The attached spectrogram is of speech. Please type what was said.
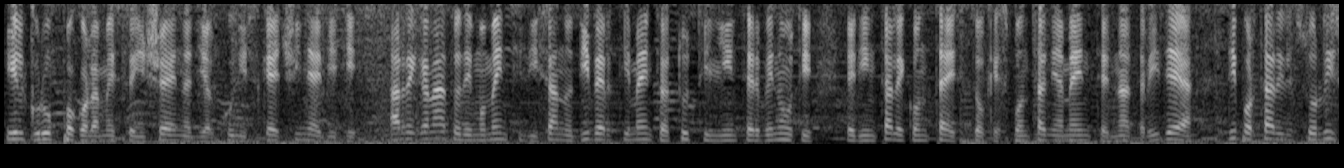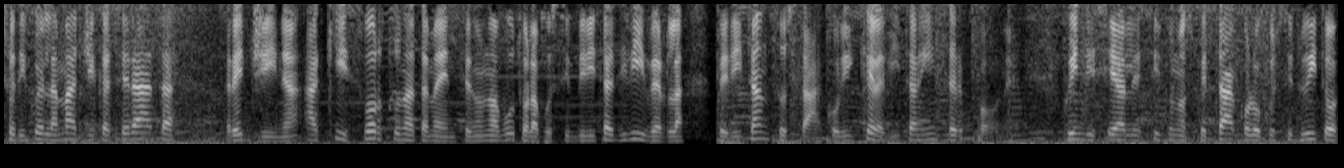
Il gruppo, con la messa in scena di alcuni sketch inediti, ha regalato dei momenti di sano divertimento a tutti gli intervenuti ed in tale contesto che spontaneamente è nata l'idea di portare il sorriso di quella magica serata regina a chi sfortunatamente non ha avuto la possibilità di viverla per i tanti ostacoli che la vita interpone. Quindi si è allestito uno spettacolo costituito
